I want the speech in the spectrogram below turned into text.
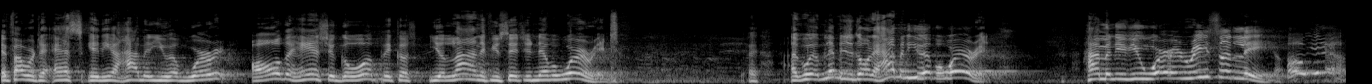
if I were to ask in here, how many you have worried? All the hands should go up because you're lying if you said you never worried. Uh, well, let me just go on. How many of you ever worried? How many of you worried recently? Oh, yeah.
